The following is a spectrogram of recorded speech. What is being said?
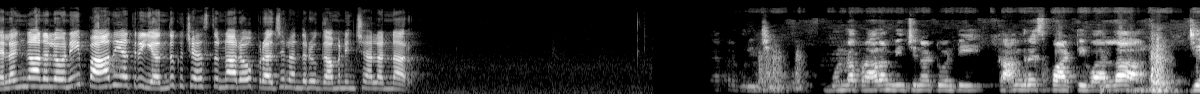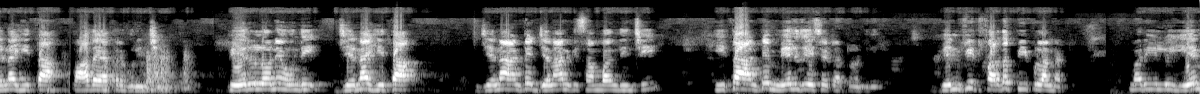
తెలంగాణలోని పాదయాత్ర ఎందుకు చేస్తున్నారో ప్రజలందరూ గమనించాలన్నారు. యాత్ర గురించి. మొన్న ప్రారంభించినటువంటి కాంగ్రెస్ పార్టీ వాళ్ళ జనహిత పాదయాత్ర గురించి. పేరులోనే ఉంది జనహిత. జన అంటే జనానికి సంబంధించి హిత అంటే మేలు చేసేటటువంటిది. బెనిఫిట్ ఫర్ ద పీపుల్ అన్నట్టు. మరి వీళ్ళు ఏం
